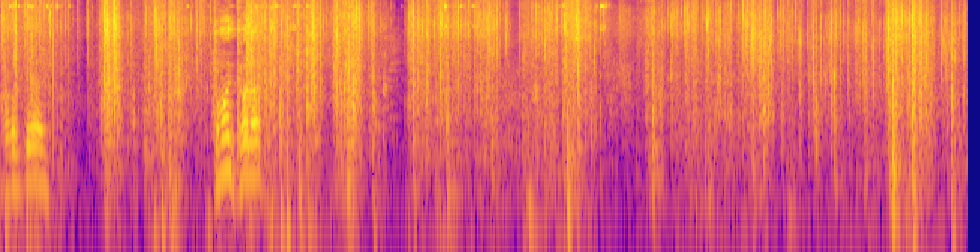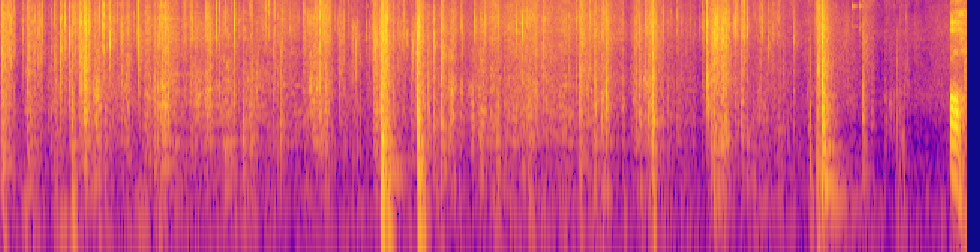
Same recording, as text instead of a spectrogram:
Pop up here. Come on, Connor. Oh.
